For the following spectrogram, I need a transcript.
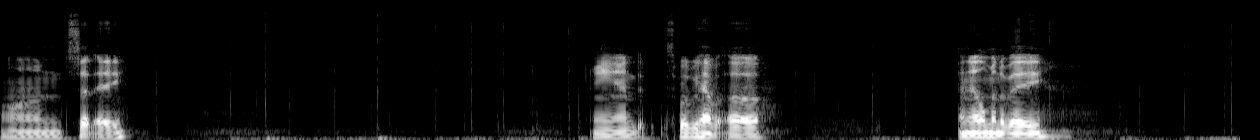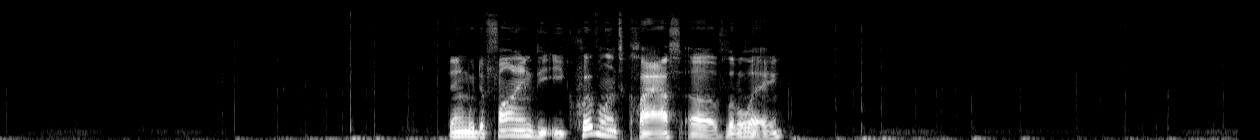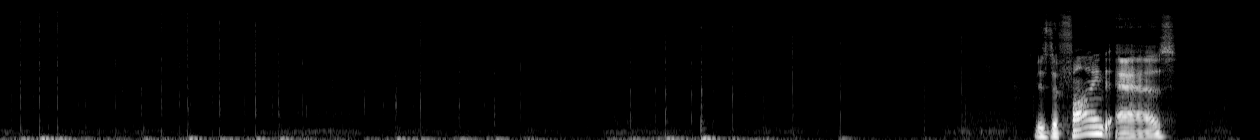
on set A. And suppose we have a an element of A. Then we define the equivalent class of little a. Is defined as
